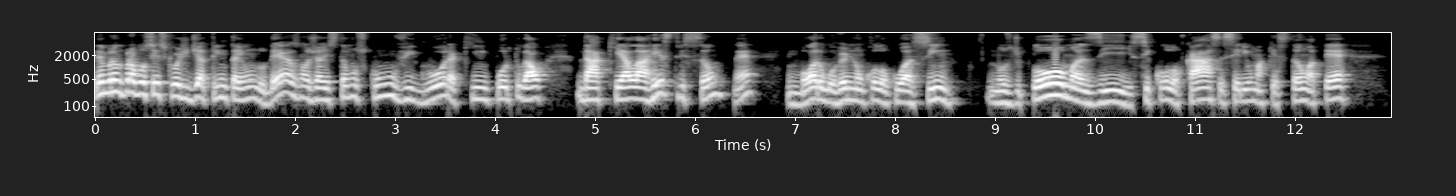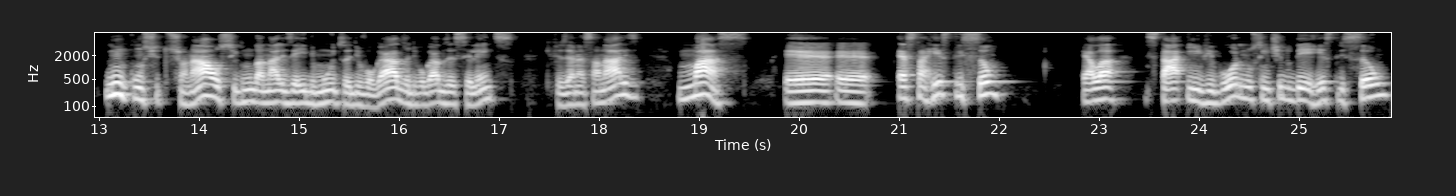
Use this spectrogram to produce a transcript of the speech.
Lembrando para vocês que hoje, dia 31 do 10, nós já estamos com vigor aqui em Portugal daquela restrição, né? Embora o governo não colocou assim nos diplomas e se colocasse seria uma questão até inconstitucional, segundo a análise aí de muitos advogados, advogados excelentes que fizeram essa análise, mas é, é, esta restrição ela está em vigor no sentido de restrição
